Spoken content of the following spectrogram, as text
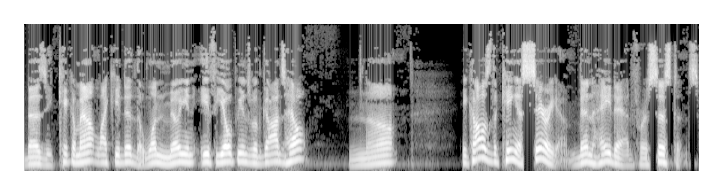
Does he kick them out like he did the one million Ethiopians with God's help? No. He calls the king of Syria, Ben Hadad, for assistance.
